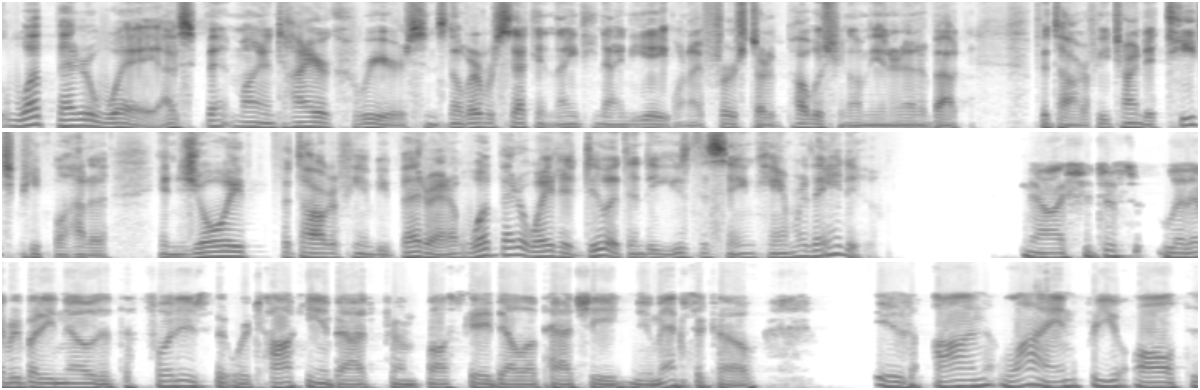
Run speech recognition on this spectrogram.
what better way? I've spent my entire career since november 2nd 1998 when i first started publishing on the internet about photography trying to teach people how to enjoy photography and be better at it. What better way to do it than to use the same camera they do? Now, I should just let everybody know that the footage that we're talking about from Bosque del Apache, New Mexico, is online for you all to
